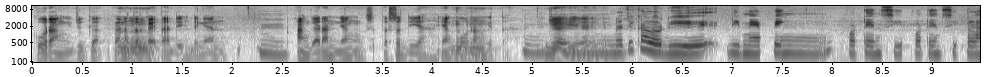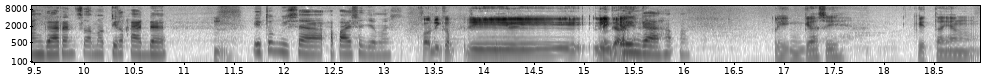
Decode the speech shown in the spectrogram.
kurangi juga karena terkait tadi dengan Hmm. anggaran yang tersedia yang kurang kita Iya iya iya. Hmm, Berarti kalau di di mapping potensi potensi pelanggaran selama pilkada Hmm. itu bisa apa saja mas? Kok di di Lingga. ya? Lingga. heeh. Lingga sih kita yang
